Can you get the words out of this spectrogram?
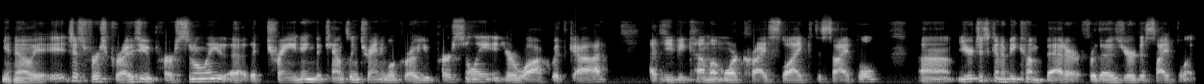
you know it, it, just first grows you personally. Uh, the training the counseling training will grow you personally in your walk with god. As you become a more christ-like disciple um, you're just going to become better for those you're discipling.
